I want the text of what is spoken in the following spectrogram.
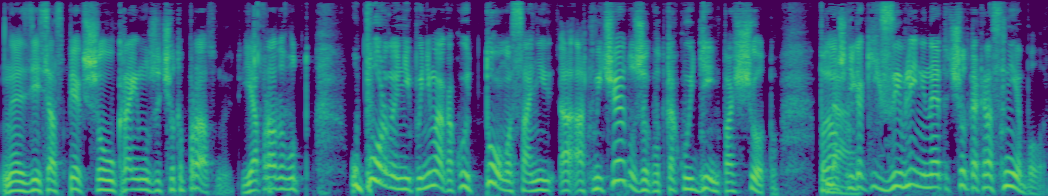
здесь аспект, что Украина уже что-то празднует. Я, правда, вот упорно не понимаю, какой Томас они а, отмечают уже, вот какой день по счету. Потому да. что никаких заявлений на этот счет как раз не было.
